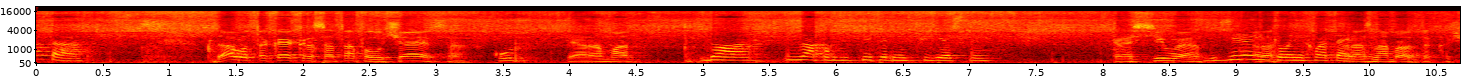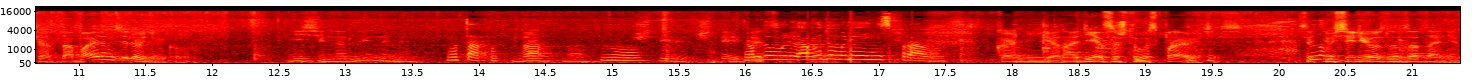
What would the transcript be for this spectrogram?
Красота. Да, вот такая красота получается. Вкус и аромат Да, запах действительно чудесный. красивая. Зелененького не хватает. Разнообразно. Так сейчас добавим зелененького. Не сильно длинными. Вот так вот. Да, да. Ну. 4, 4, А, думали, а вы думали, я не справлюсь? Конечно, я надеялся, что вы справитесь с этим Ну. серьезным заданием.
